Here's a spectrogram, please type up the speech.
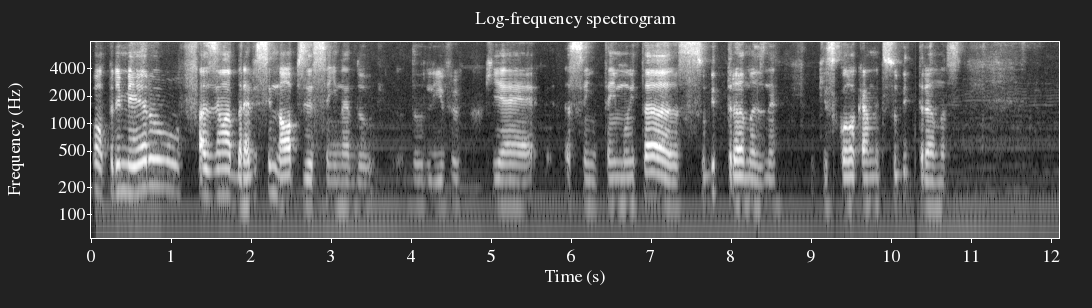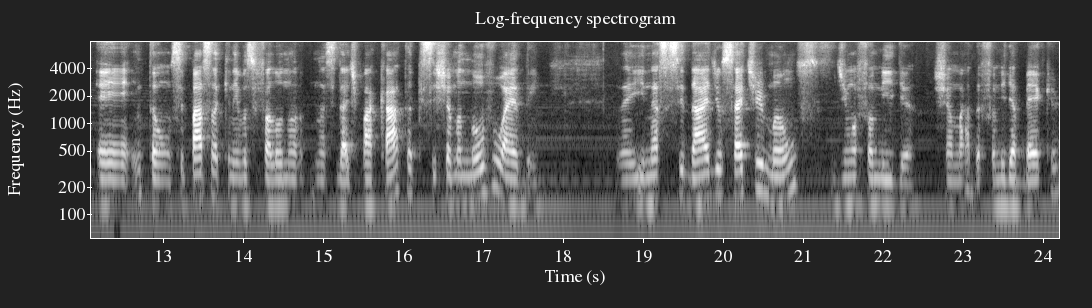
Bom, primeiro fazer uma breve sinopse assim, né, do, do livro, que é assim, tem muitas subtramas, né? quis colocar muitas subtramas. É, então, se passa, que nem você falou, na cidade pacata, que se chama Novo Éden. Né? E nessa cidade, os sete irmãos de uma família chamada família Becker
